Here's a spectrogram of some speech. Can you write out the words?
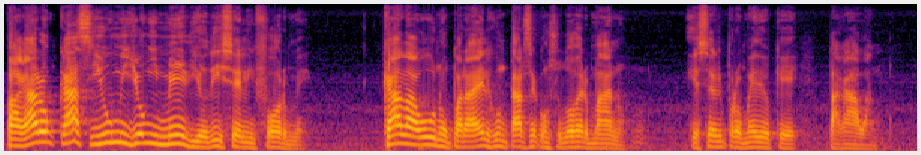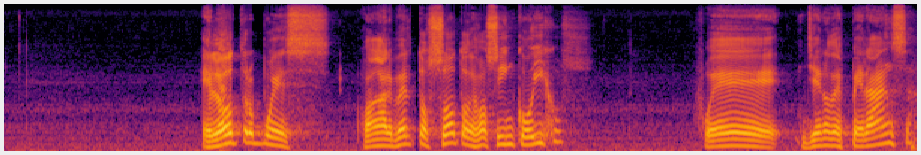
pagaron casi un millón y medio, dice el informe, cada uno para él juntarse con sus dos hermanos. Y ese era el promedio que pagaban. El otro, pues, Juan Alberto Soto dejó cinco hijos. Fue lleno de esperanza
